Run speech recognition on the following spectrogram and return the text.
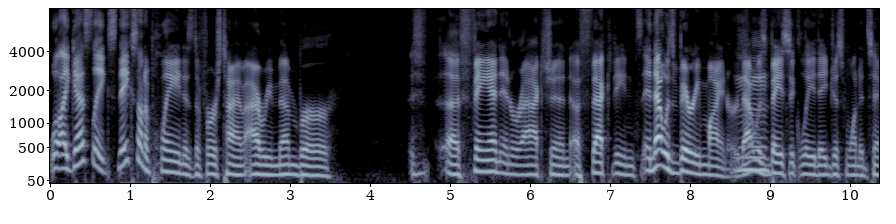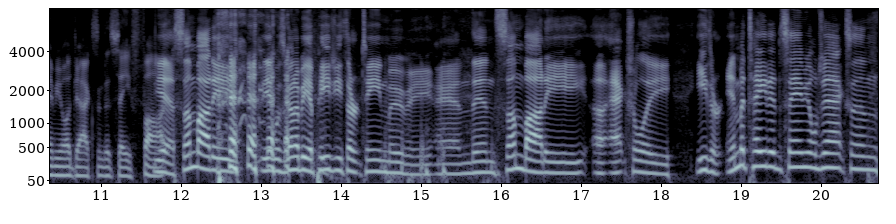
Well, I guess like Snakes on a Plane is the first time I remember uh, fan interaction affecting, and that was very minor. That was basically they just wanted Samuel Jackson to say "fuck." Yeah, somebody. it was going to be a PG-13 movie, and then somebody uh, actually either imitated Samuel Jackson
